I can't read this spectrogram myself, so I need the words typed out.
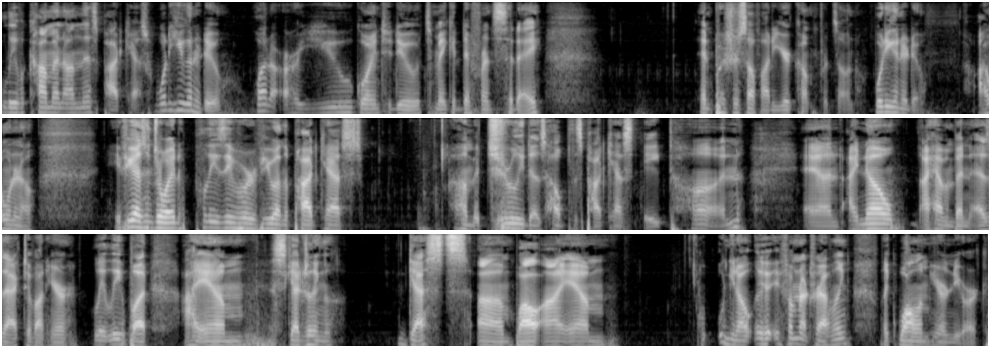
leave a comment on this podcast. What are you going to do? What are you going to do to make a difference today and push yourself out of your comfort zone? What are you going to do? I want to know. If you guys enjoyed, please leave a review on the podcast. Um, it truly does help this podcast a ton. And I know I haven't been as active on here lately, but I am scheduling guests um, while I am, you know, if I'm not traveling, like while I'm here in New York.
